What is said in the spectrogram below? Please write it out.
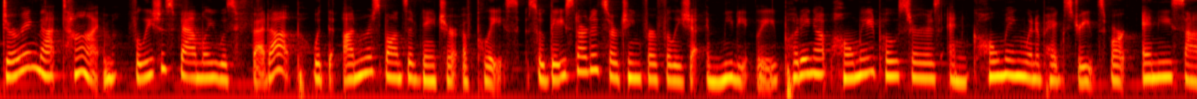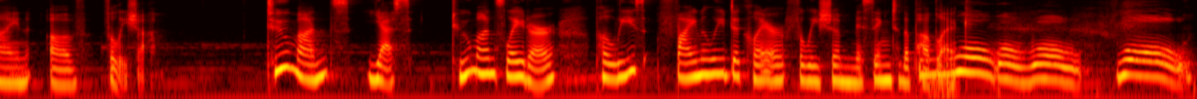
During that time, Felicia's family was fed up with the unresponsive nature of police, so they started searching for Felicia immediately, putting up homemade posters and combing Winnipeg streets for any sign of Felicia. Two months, yes, two months later, police finally declare Felicia missing to the public. Whoa, whoa, whoa. Whoa.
